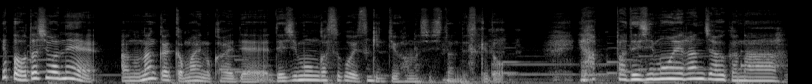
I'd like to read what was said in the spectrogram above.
やっぱ私はねあの何回か前の回でデジモンがすごい好きっていう話したんですけど、やっぱデジモン選んじゃうかな。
